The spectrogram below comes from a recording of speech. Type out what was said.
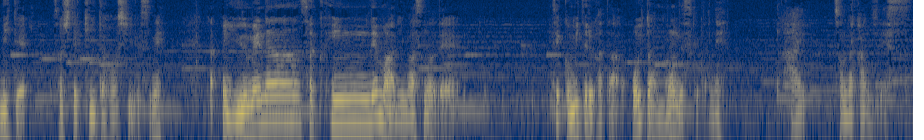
見てそして聞いてほしいですね。多分有名な作品でもありますので結構見てる方多いとは思うんですけどね。はいそんな感じです。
